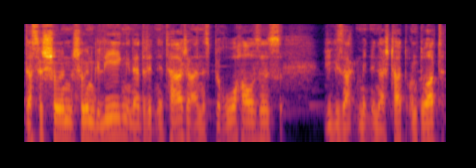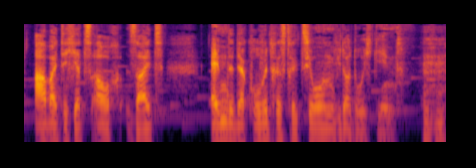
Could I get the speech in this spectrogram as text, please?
Das ist schön, schön gelegen in der dritten Etage eines Bürohauses. Wie gesagt, mitten in der Stadt. Und dort arbeite ich jetzt auch seit Ende der Covid-Restriktionen wieder durchgehend. Mhm.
